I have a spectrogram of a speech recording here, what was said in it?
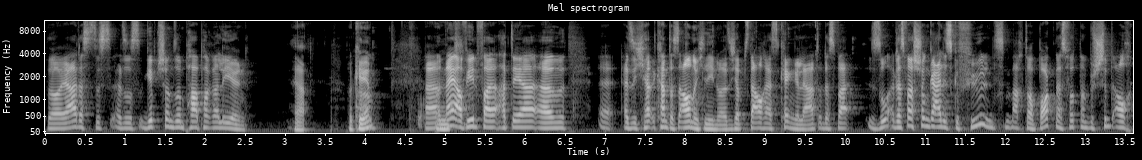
So, ja, das, das, also es gibt schon so ein paar Parallelen. Ja. Okay. Ja. Äh, naja, auf jeden Fall hat der, ähm, äh, also ich kannte das auch nicht, Lino, also ich habe es da auch erst kennengelernt und das war so, das war schon ein geiles Gefühl und es macht auch Bock, das wird man bestimmt auch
